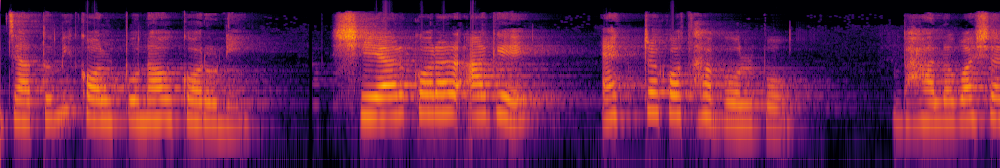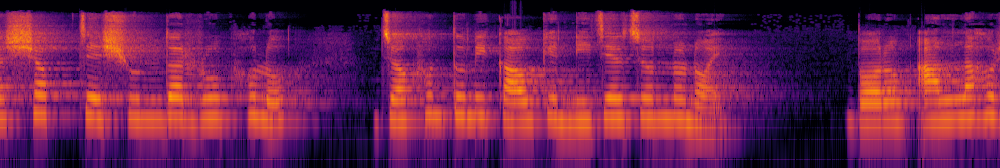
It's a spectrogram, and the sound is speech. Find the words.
যা তুমি কল্পনাও করনি। শেয়ার করার আগে একটা কথা বলব। ভালোবাসার সবচেয়ে সুন্দর রূপ হলো যখন তুমি কাউকে নিজের জন্য নয়, বরং আল্লাহর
